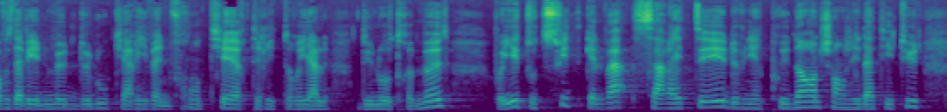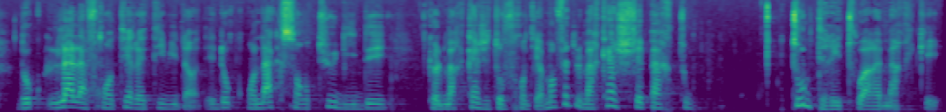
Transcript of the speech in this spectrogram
quand vous avez une meute de loups qui arrive à une frontière territoriale d'une autre meute, vous voyez tout de suite qu'elle va s'arrêter, devenir prudente, changer d'attitude. Donc là, la frontière est évidente. Et donc, on accentue l'idée que le marquage est aux frontières. Mais en fait, le marquage fait partout. Tout le territoire est marqué.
